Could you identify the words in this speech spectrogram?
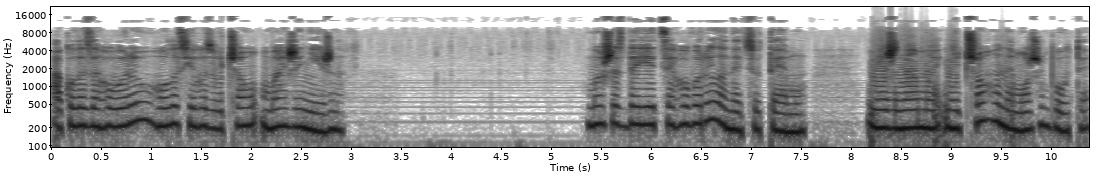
а коли заговорив, голос його звучав майже ніжно. Ми вже, здається, говорили на цю тему. Між нами нічого не може бути.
